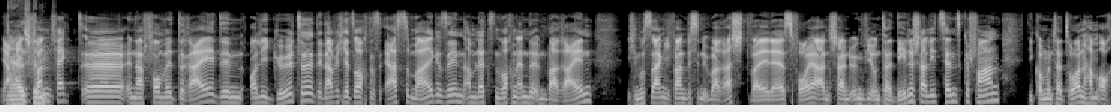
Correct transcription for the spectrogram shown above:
Ja, ja ein Fun Fact äh, in der Formel 3, den Olli Goethe, den habe ich jetzt auch das erste Mal gesehen am letzten Wochenende in Bahrain ich muss sagen, ich war ein bisschen überrascht, weil der ist vorher anscheinend irgendwie unter dänischer Lizenz gefahren. Die Kommentatoren haben auch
